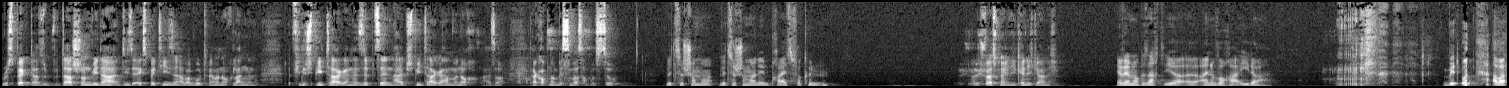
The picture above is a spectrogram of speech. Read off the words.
Respekt, also da schon wieder diese Expertise, aber gut, wenn wir noch lange, viele Spieltage, ne, 17,5 Spieltage haben wir noch, also da kommt noch ein bisschen was auf uns zu. Willst du schon mal, willst du schon mal den Preis verkünden? Ich weiß gar nicht, die kenne ich gar nicht. Ja, wir haben doch gesagt, ihr, äh, eine Woche AIDA. mit uns, aber,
